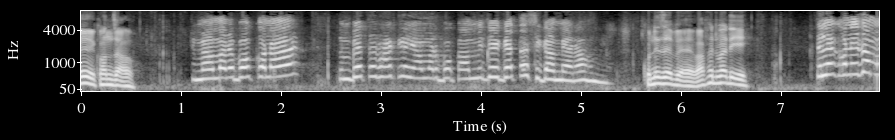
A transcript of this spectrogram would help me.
এই কোন যাও। তুমি আমার বকো না তুমি বেতে থাকলে আমার বকো। আমি যে গেতাছি গামে আর আহমি কোনে যাবে? বাপের বাড়ি? তাহলে যাব।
